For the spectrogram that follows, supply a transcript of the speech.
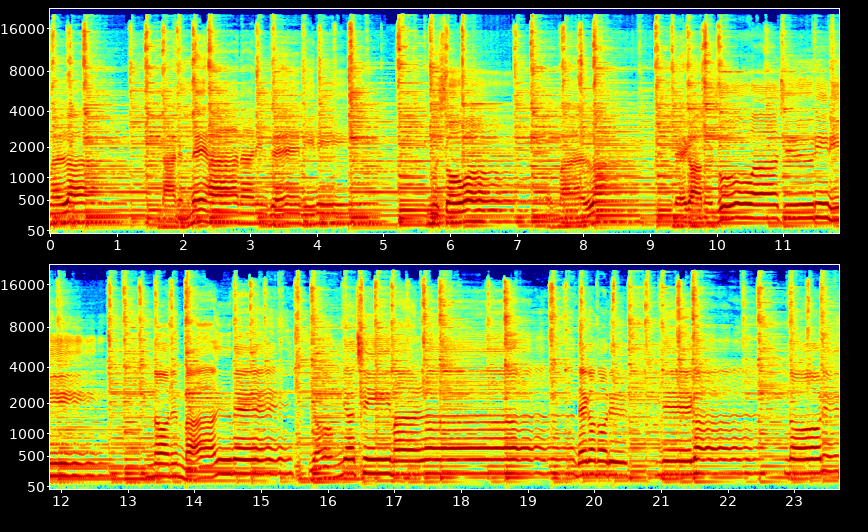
말라. 나는 내 하나님 되미니 무서워 말라. 내가 널 도와주리니 너는 마음에 염려치 말라. 내가 너를 내가 너를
